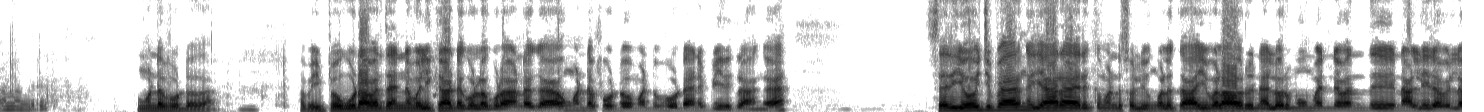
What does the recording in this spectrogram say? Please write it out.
தான் வந்திருக்கு? உங்கள்ட போட்டோ தான். அப்ப இப்ப கூட அவர் தன்னை வழிகாட்ட கொள்ளக்கூடாண்டக்கா உங்கள்ட போட்டோ மட்டும் போட்டோ அனுப்பி இருக்கிறாங்க சரி யோசிச்சு பாருங்க யாரா இருக்குமென்று சொல்லி. உங்களுக்கு இவ்வளோ ஒரு நல்ல ஒரு மூமெண்ட்டை வந்து நள்ளிரவில்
